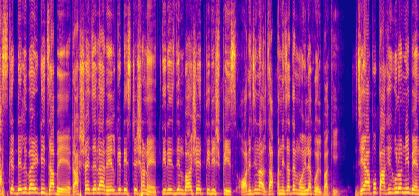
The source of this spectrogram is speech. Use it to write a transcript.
আজকের ডেলিভারিটি যাবে রাজশাহী জেলা রেলগেট স্টেশনে তিরিশ দিন বয়সে তিরিশ পিস অরিজিনাল জাপানি জাতের মহিলা কোয়েল পাখি। যে আপু পাখিগুলো নেবেন,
